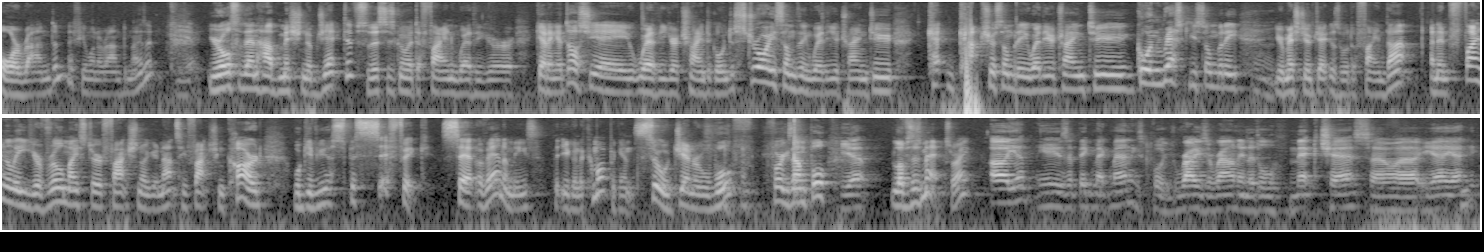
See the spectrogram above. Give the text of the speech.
Or random if you want to randomize it. Yep. You also then have mission objectives. So this is going to define whether you're getting a dossier, whether you're trying to go and destroy something, whether you're trying to ca- capture somebody, whether you're trying to go and rescue somebody. Mm. Your mission objectives will define that. And then finally, your Vrillmeister faction or your Nazi faction card will give you a specific set of enemies that you're going to come up against. So General Wolf, for example, Yeah. loves his mechs, right? Oh yeah, he is a big mech man. He rides around in a little mech chair. So uh, yeah, yeah. Mm.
